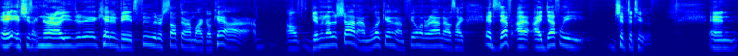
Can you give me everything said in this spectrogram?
And, she's like, no, no, it couldn't be. It's food or something. I'm like, okay, I, will give it another shot. I'm looking and I'm feeling around. And I was like, it's def- I, I definitely chipped a tooth. And,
